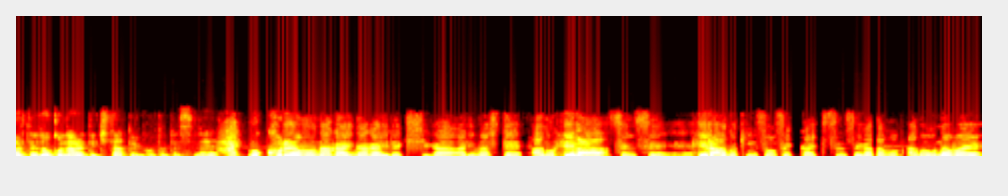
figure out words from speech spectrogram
ある程度行われてきたということですね。はい、もうこれはもう長い長い歴史がありまして、あのヘラー先生、ヘラーの筋層切開って先生方もあのお名前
